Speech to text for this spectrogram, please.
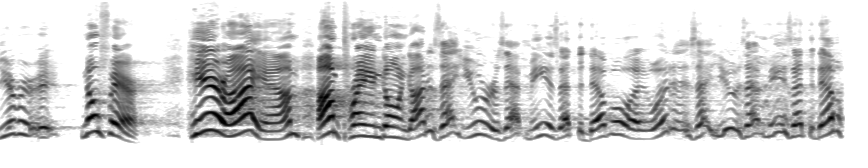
Do you ever, uh, no fair. Here I am. I'm praying, going, God, is that you or is that me? Is that the devil? What is that you? Is that me? Is that the devil?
